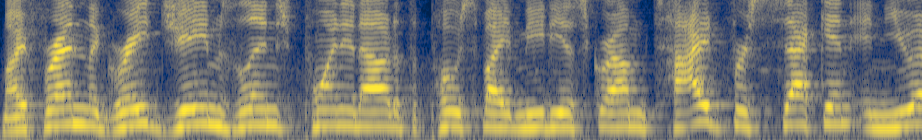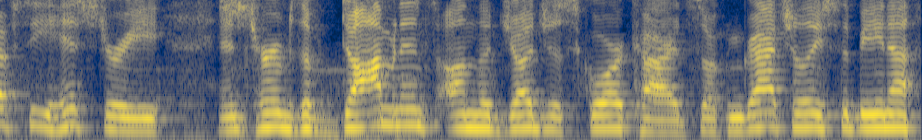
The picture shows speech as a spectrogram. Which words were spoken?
my friend, the great James Lynch, pointed out at the post fight media scrum, tied for second in UFC history in terms of dominance on the judges' scorecard. So, congratulations, Sabina.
